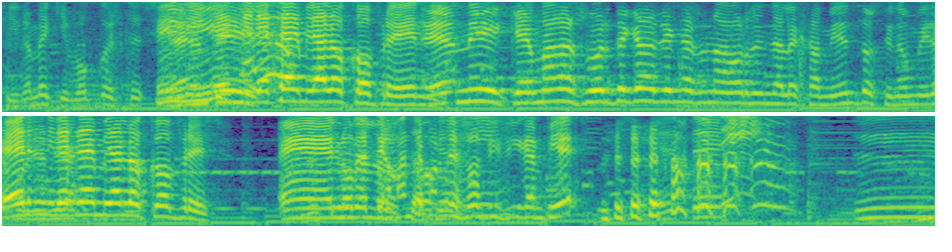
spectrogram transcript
Si no me equivoco, esto Sí. Ernie, Ernie, deja de mirar los cofres, Ernie. Ernie, qué mala suerte que ahora tengas una orden de alejamiento. Si no, mira. Ernie, deja de mirar los cofres. Eh, lo del diamante por eso sí sigue en pie. Este... Mm,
